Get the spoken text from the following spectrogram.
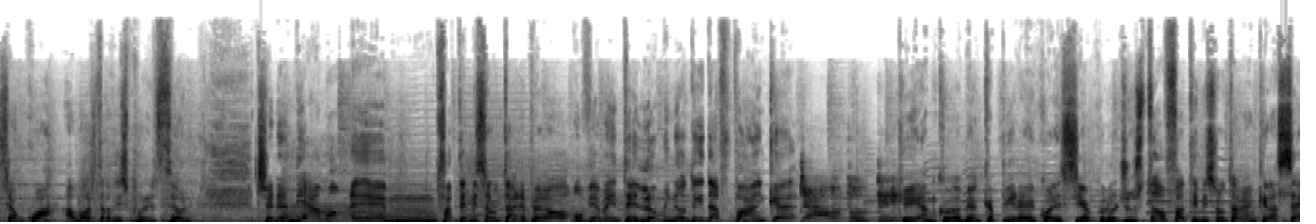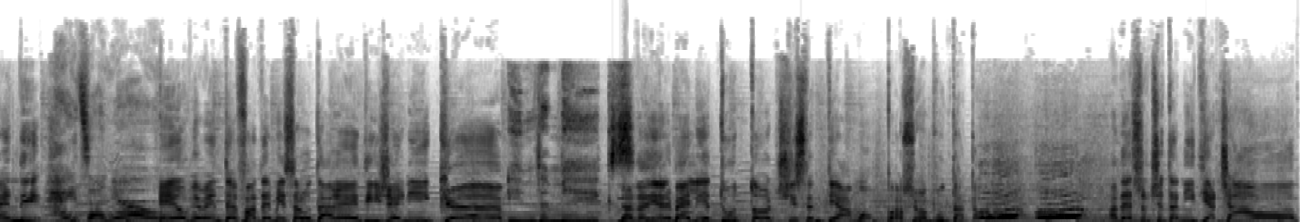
siamo qua a vostra disposizione. Ce ne andiamo, ehm, fatemi salutare però ovviamente l'omino dei Daft Punk. Che ancora dobbiamo capire quale sia quello giusto. Fatemi salutare anche la Sandy. Hey. E ovviamente fatemi salutare DJ Nick. In the mix. Da Daniele Belli è tutto, ci sentiamo prossima puntata. Adesso c'è Tanitia, ciao!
